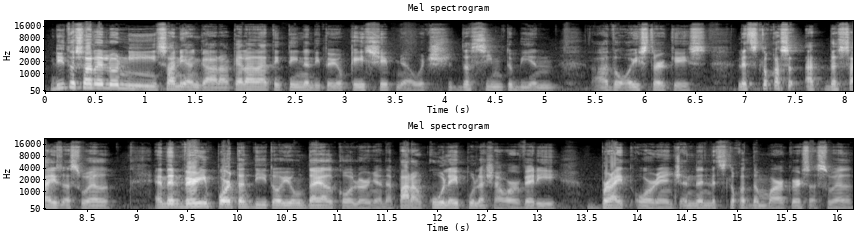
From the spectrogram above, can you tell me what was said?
Dito sa relo ni Sunny Angara, kailangan natin tingnan dito yung case shape niya which does seem to be in uh, the oyster case. Let's look at the size as well. And then very important dito yung dial color niya na parang kulay pula siya or very bright orange. And then let's look at the markers as well.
